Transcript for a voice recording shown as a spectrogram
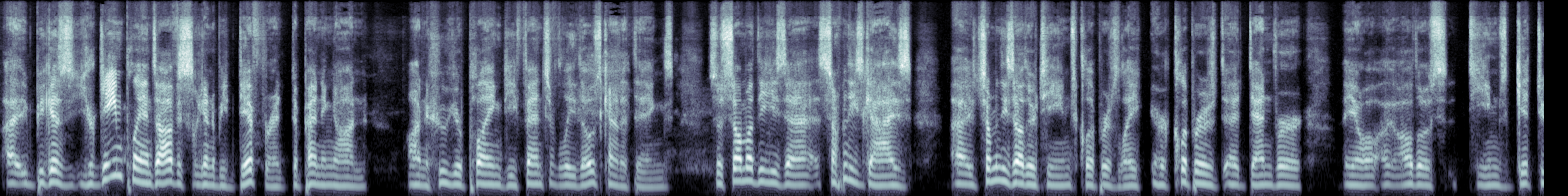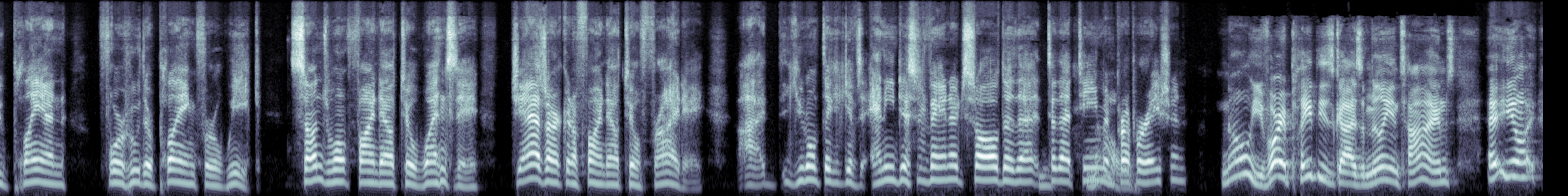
Uh, because your game plan's obviously going to be different depending on on who you're playing defensively, those kind of things. So some of these uh, some of these guys, uh, some of these other teams, Clippers, Lake or Clippers, uh, Denver, you know, all those teams get to plan for who they're playing for a week. Suns won't find out till Wednesday. Jazz aren't going to find out till Friday. Uh, you don't think it gives any disadvantage, Saul, to that to that team no. in preparation? No, you've already played these guys a million times. Uh, you know,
